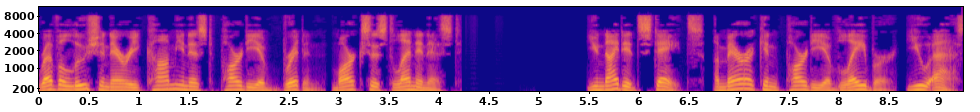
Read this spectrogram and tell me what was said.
Revolutionary Communist Party of Britain Marxist-Leninist United States, American Party of Labor, U.S.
